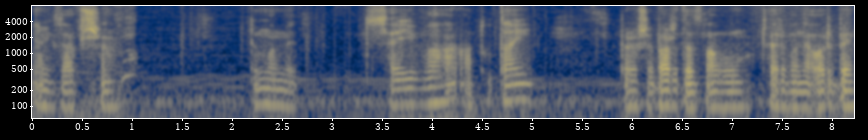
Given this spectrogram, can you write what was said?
Jak zawsze. Tu mamy save'a, a tutaj proszę bardzo, znowu czerwone orby.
